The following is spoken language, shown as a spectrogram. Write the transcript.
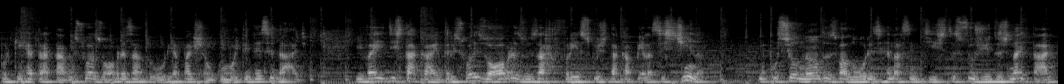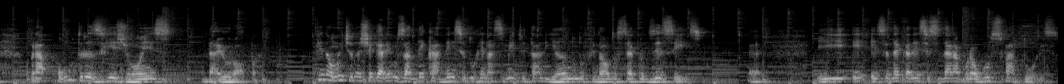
porque retratava em suas obras a dor e a paixão com muita intensidade. E vai destacar entre suas obras os arfrescos da Capela Sistina, impulsionando os valores renascentistas surgidos na Itália para outras regiões da Europa. Finalmente, nós chegaremos à decadência do Renascimento italiano no final do século XVI. Né? E, essa decadência se dará por alguns fatores,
